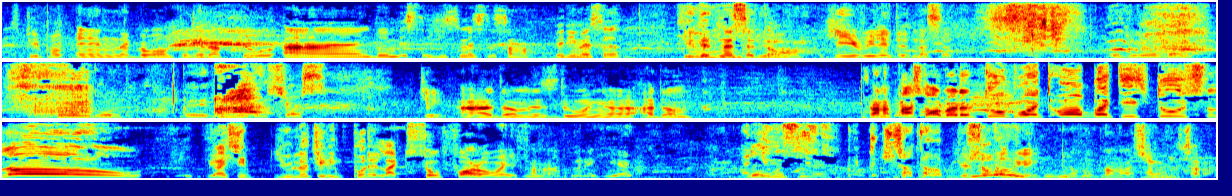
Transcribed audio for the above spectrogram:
There's people in the goal thinking they're cool, and they missed it. He's missed it somehow. Did he miss it? He did miss it, though. Yeah. He really did miss it. Let's look them. They're in goal. They, they make them stress. Okay, Adam is doing uh, Adam. Trying to pass to Alberto 2.0, but he's too slow. You actually, you literally put it like so far away from him. Put it here. Shut up, you're so ugly. No, no, shut up, shut up.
